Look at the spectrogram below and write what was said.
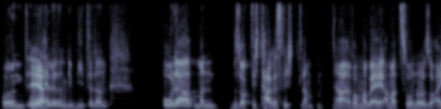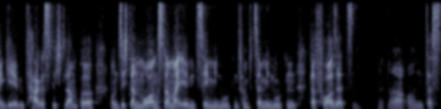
und in ja. die helleren Gebiete dann. Oder man besorgt sich Tageslichtlampen. Ja, einfach mal bei Amazon oder so eingeben, Tageslichtlampe und sich dann morgens da mal eben 10 Minuten, 15 Minuten davor setzen. Ja, und das,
